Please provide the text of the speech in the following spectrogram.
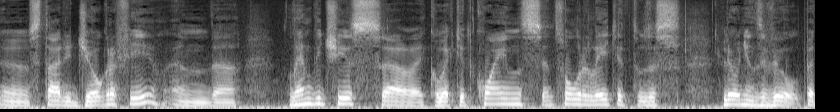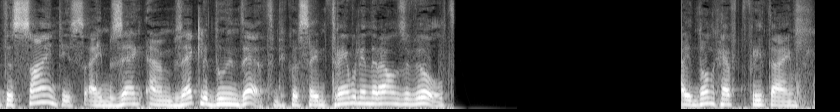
uh, study geography and uh, languages. Uh, I collected coins. It's all related to this learning the world. But as scientist, I'm, I'm exactly doing that because I'm traveling around the world. I don't have free time.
